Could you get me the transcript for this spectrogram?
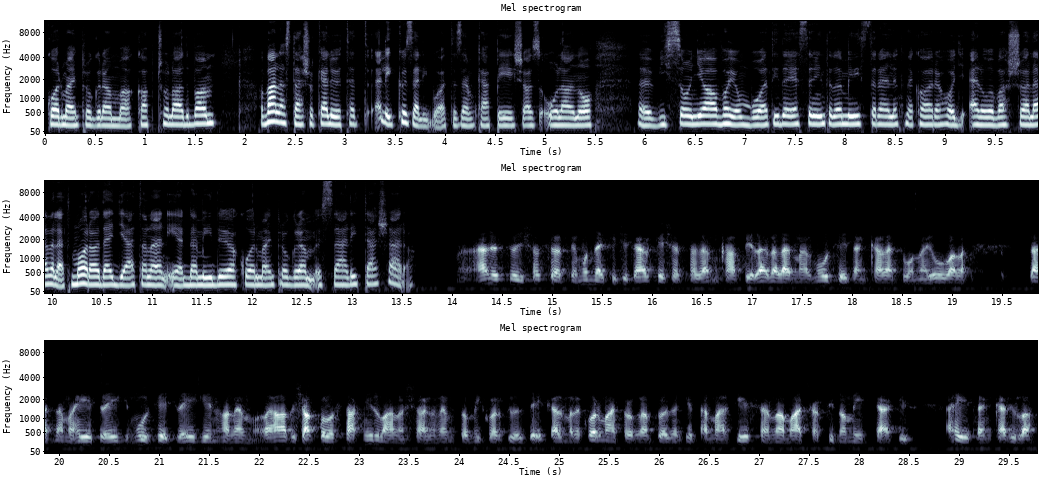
kormányprogrammal kapcsolatban. A választások előtt hát elég közeli volt az MKP és az Olano viszonya. Vajon volt ideje szerinted a miniszterelnöknek arra, hogy elolvassa a levelet? Marad egyáltalán érdemi idő a kormányprogram összeállítására? Először is azt szeretném mondani, egy kicsit elkésett az MKP levelet, mert múlt héten kellett volna jóval tehát nem a hét vég, múlt hét végén, hanem legalábbis akkor hozták nyilvánosságra, nem tudom mikor küldték el, mert a kormányprogram tulajdonképpen már készen van, már csak finomítják, hisz a héten kerül a,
